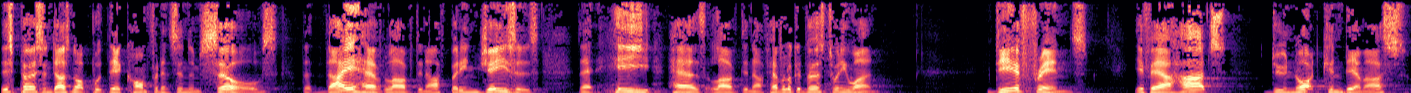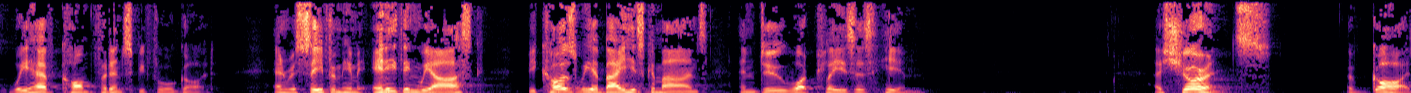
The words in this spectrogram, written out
This person does not put their confidence in themselves that they have loved enough, but in Jesus that he has loved enough. Have a look at verse 21. Dear friends, if our hearts do not condemn us, we have confidence before God and receive from him anything we ask because we obey his commands and do what pleases him. Assurance of God.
